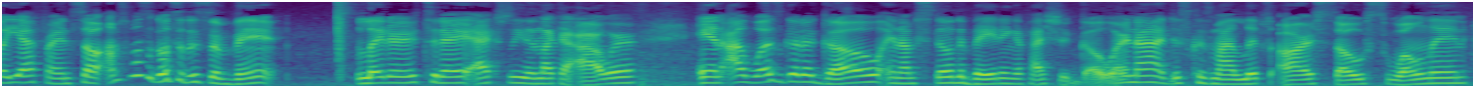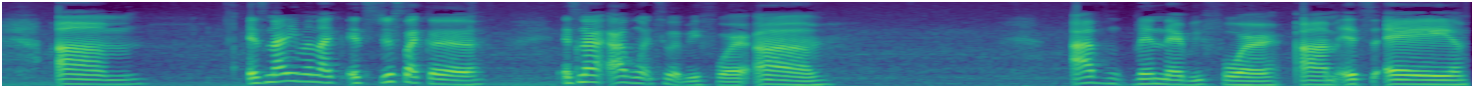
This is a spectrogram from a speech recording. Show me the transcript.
but yeah friends so i'm supposed to go to this event later today actually in like an hour. And i was gonna go and i'm still debating if i should go or not just because my lips are so swollen. Um it's not even like it's just like a it's not i went to it before. Um i've been there before. Um it's a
